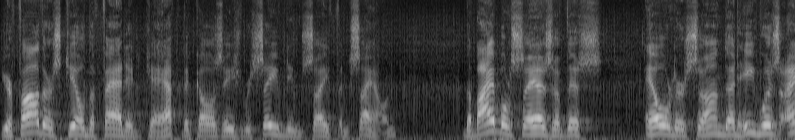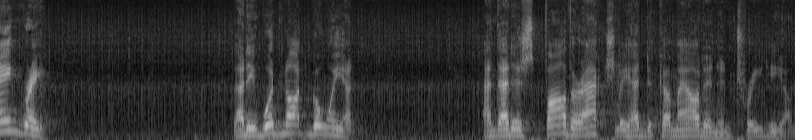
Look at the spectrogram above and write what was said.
Your father's killed the fatted calf because he's received him safe and sound. The Bible says of this elder son that he was angry, that he would not go in, and that his father actually had to come out and entreat him.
